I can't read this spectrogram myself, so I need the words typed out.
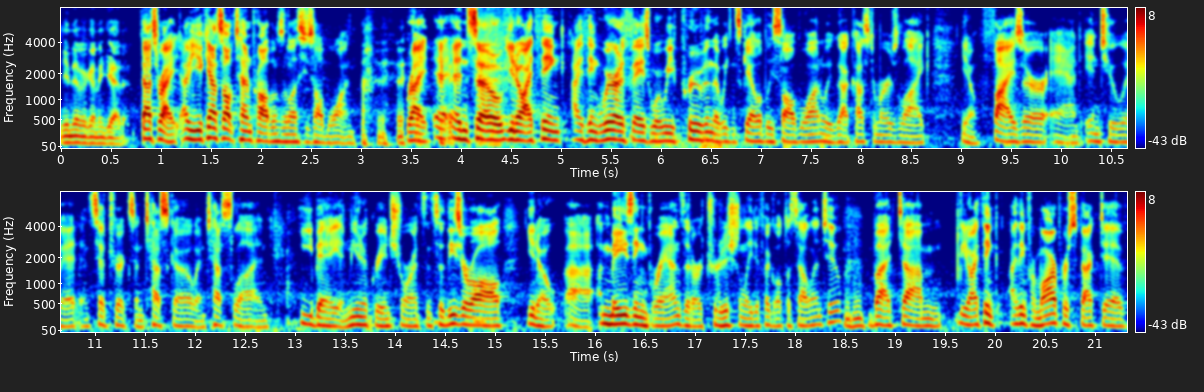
you're never going to get it. That's right. I mean, you can't solve 10 problems unless you solve one. right. And, so, you know, I think I think we're at a phase where we've proven that we can scalably solve one. We've got customers like, you know, Pfizer and Intuit and Citrix and Tesco and Tesla and eBay and Munich Reinsurance. And so these are all, you know, uh, amazing brands that are traditionally difficult to sell into. But um, you know, I think I think from our perspective,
